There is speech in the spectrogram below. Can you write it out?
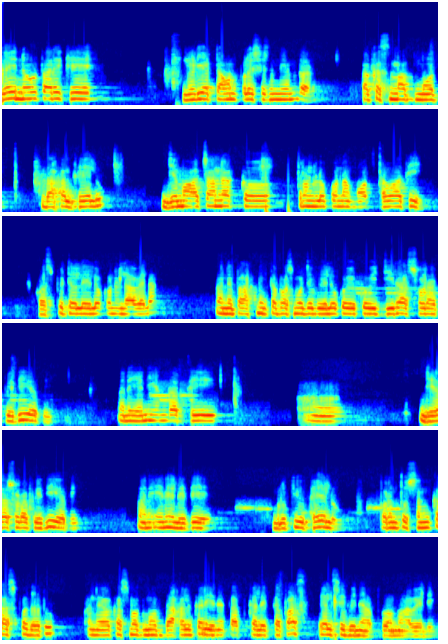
ગઈ નવ તારીખે નડિયાદ ટાઉન પોલીસ સ્ટેશનની અંદર અકસ્માત મોત દાખલ થયેલું. જેમાં અચાનક ત્રણ લોકોના મોત થવાથી હોસ્પિટલે એ લોકોને લાવેલા અને પ્રાથમિક તપાસ મુજબ એ લોકોએ કોઈ જીરા સોડા પીધી હતી અને એની અંદરથી જીરા સોડા પીધી હતી અને એને લીધે મૃત્યુ થયેલું. પરંતુ શંકાસ્પદ હતું અને અકસ્માત મોત દાખલ કરી અને તાત્કાલિક તપાસ એલસીબીને આપવામાં આવેલી.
